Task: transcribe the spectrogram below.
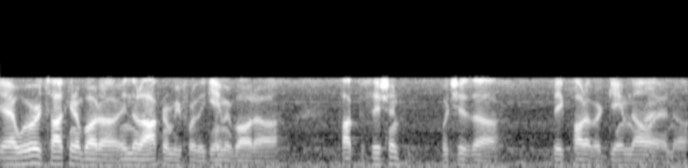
Yeah, we were talking about uh, in the locker room before the game about uh, puck position, which is a big part of our game now. Right. And uh,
